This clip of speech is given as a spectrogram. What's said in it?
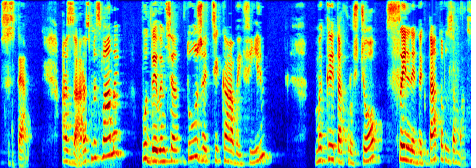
системи. А зараз ми з вами подивимося дуже цікавий фільм Микита Хрущов сильний диктатор за маску.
